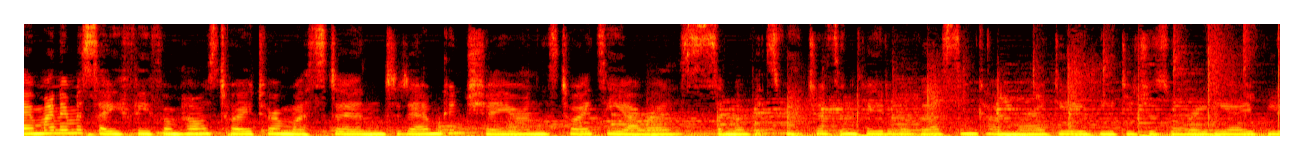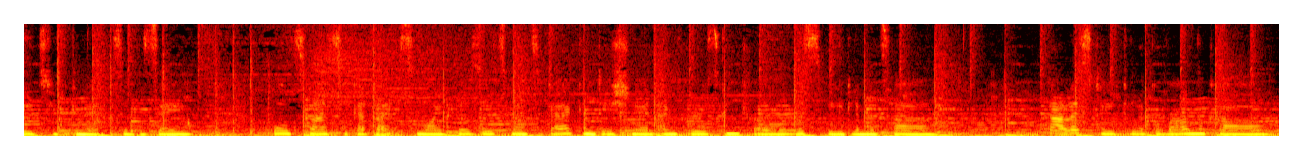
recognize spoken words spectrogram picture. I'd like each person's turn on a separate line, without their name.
Hello, my name is Sophie from Howards Toyota in Weston. Today I'm going to show you around this Toyota Yaris. Some of its features include a reversing camera, DAB digital radio, Bluetooth connectivity, automatic headlights and wipers, automatic air conditioning and cruise control with a speed limiter. Now let's take a look around the car.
